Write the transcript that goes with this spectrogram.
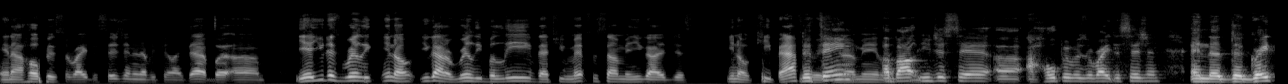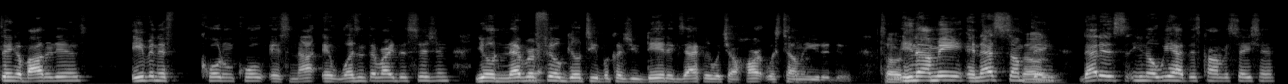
and I hope it's the right decision and everything like that. But, um, yeah, you just really, you know, you got to really believe that you meant for something. And you got to just, you know, keep after the it, thing you know I mean? like, about you just said. Uh, I hope it was the right decision. And the the great thing about it is, even if quote unquote it's not, it wasn't the right decision, you'll never yeah. feel guilty because you did exactly what your heart was telling you to do. Totally. You know what I mean? And that's something totally. that is, you know, we had this conversation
